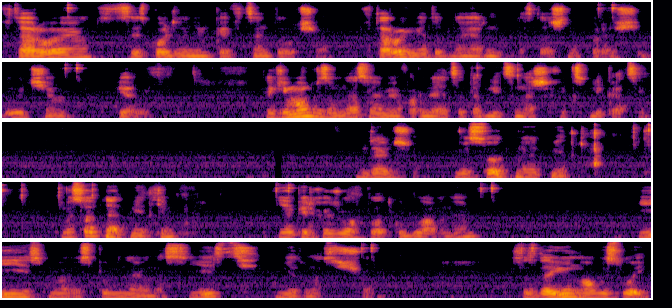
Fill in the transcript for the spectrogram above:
Второе с использованием коэффициента общего. Второй метод, наверное, достаточно проще будет, чем первый. Таким образом, у нас с вами оформляется таблица наших экспликаций. Дальше. Высотные отметки. Высотные отметки. Я перехожу во вкладку «Главное». И вспоминаю, у нас есть, нет у нас еще. Создаю новый слой.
